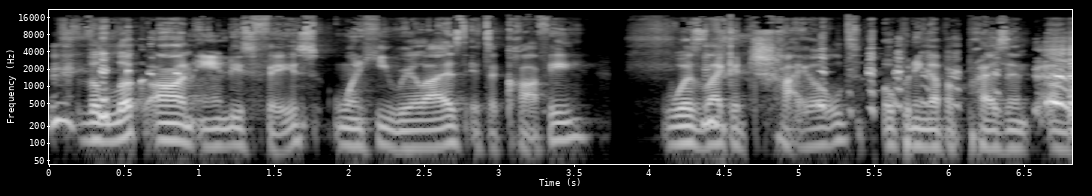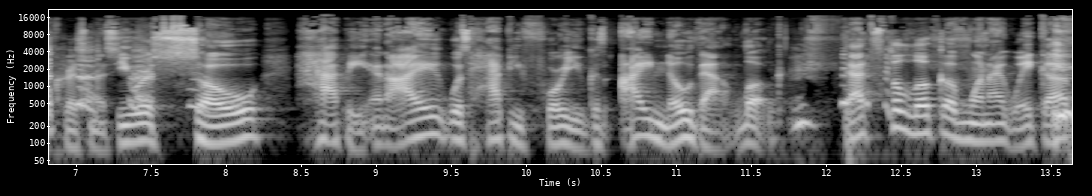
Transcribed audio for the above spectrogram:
The look on Andy's face when he realized it's a coffee was like a child opening up a present on Christmas. You were so happy, and I was happy for you because I know that look. That's the look of when I wake up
